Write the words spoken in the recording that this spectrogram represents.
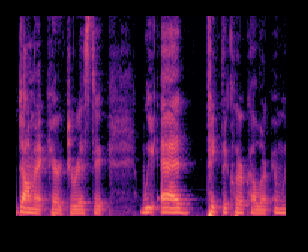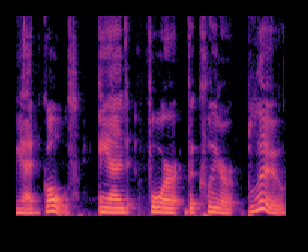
dominant characteristic, we add, take the clear color and we add gold. And for the clear blue,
